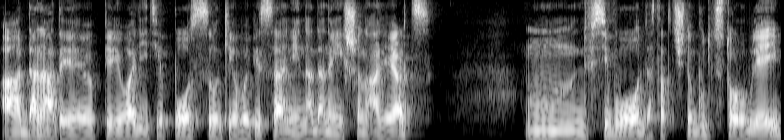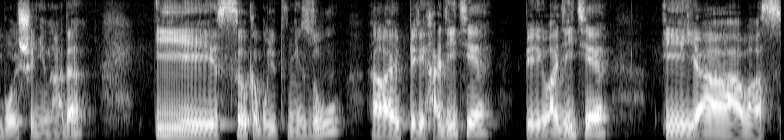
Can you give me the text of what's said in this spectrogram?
Донаты переводите по ссылке в описании на Donation Alerts – всего достаточно будет 100 рублей, больше не надо. И ссылка будет внизу. А, переходите, переводите. И я вас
